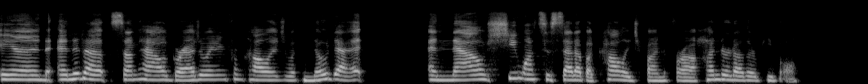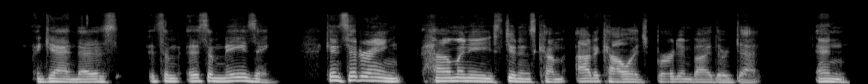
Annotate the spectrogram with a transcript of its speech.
and ended up somehow graduating from college with no debt and now she wants to set up a college fund for a hundred other people. Again that is it's it's amazing considering how many students come out of college burdened by their debt and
